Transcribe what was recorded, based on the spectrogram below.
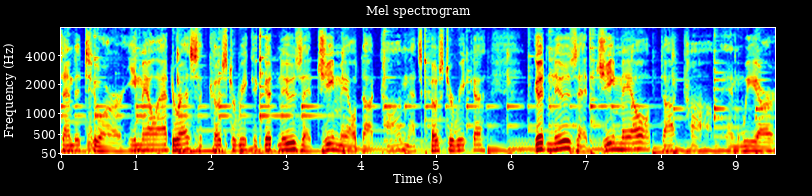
send it to our email address at Costa Rica Good News at gmail.com. That's Costa Rica Good News at gmail.com and we are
